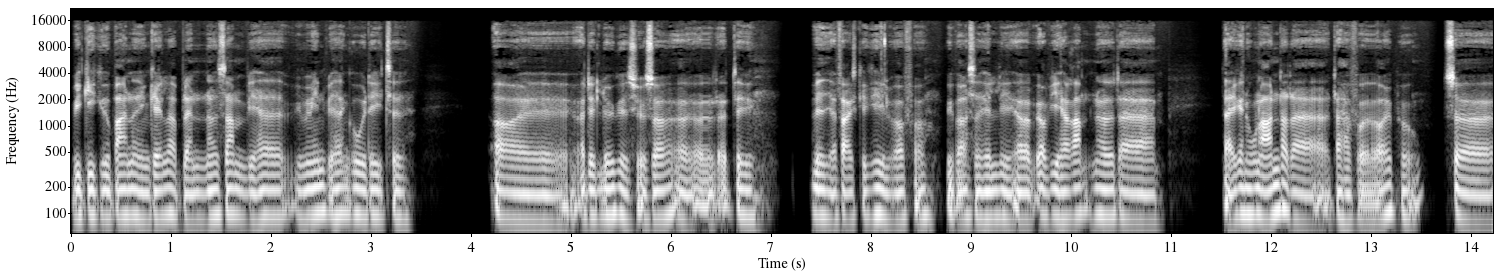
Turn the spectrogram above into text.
Vi gik jo bare ned i en kælder og blandede noget sammen. Vi, havde, vi mente, vi havde en god idé til det. Og, øh, og det lykkedes jo så, og, og det ved jeg faktisk ikke helt, hvorfor. Vi var så heldige, og, og vi har ramt noget, der, der ikke er nogen andre, der, der har fået øje på. Så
